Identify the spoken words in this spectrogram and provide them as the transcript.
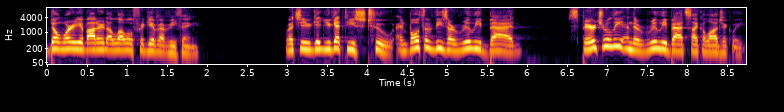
Don't worry about it. Allah will forgive everything. Right? So you get you get these two, and both of these are really bad spiritually, and they're really bad psychologically.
